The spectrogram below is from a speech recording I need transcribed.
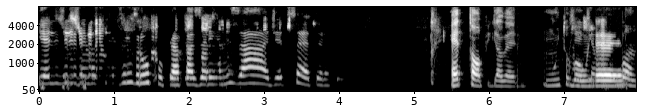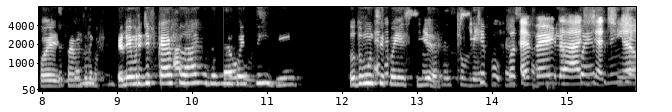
E eles dividem vocês em grupo pra fazerem amizade, etc. É top, galera. Muito bom. Gente? É, bom. foi, Eu foi muito lembro legal. Eu lembro de ficar e falar, ai meu Deus, eu não conheço ninguém. Todo mundo se Toda conhecia. vejo, Tipo, você É verdade, já ninguém, tinha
